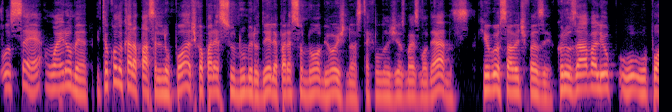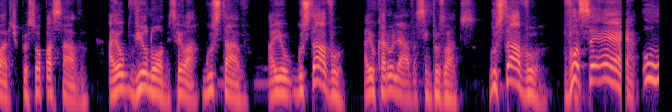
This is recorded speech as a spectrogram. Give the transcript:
você é um Iron Man. Então, quando o cara passa ali no pórtico, aparece o número dele, aparece o nome hoje nas tecnologias mais modernas. Que eu gostava de fazer? Cruzava ali o, o, o pórtico, a pessoa passava. Aí eu vi o nome, sei lá, Gustavo. Aí eu, Gustavo! Aí o cara olhava assim pros lados. Gustavo, você é um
